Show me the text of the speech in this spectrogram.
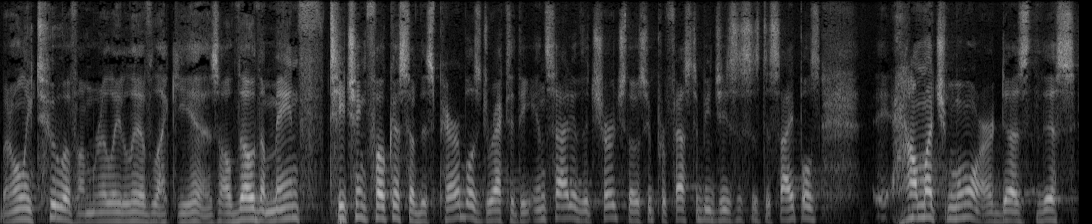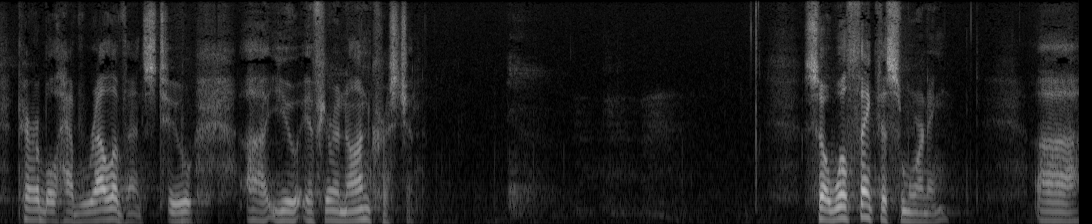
But only two of them really live like he is. Although the main f- teaching focus of this parable is directed at the inside of the church, those who profess to be Jesus' disciples, how much more does this parable have relevance to uh, you if you're a non Christian? So we'll think this morning uh,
